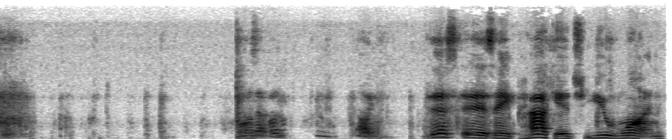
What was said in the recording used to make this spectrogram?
That? What was that, bud? Oh, this is a package you won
